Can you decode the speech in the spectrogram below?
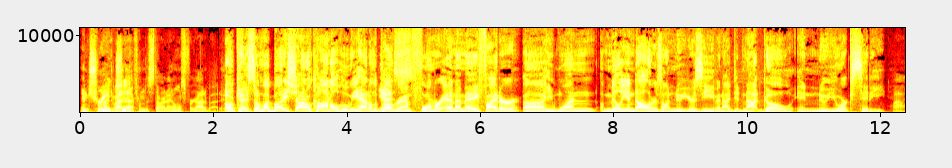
intrigued Mike by Chip. that from the start. I almost forgot about it. Okay, so my buddy Sean O'Connell, who we had on the Yes. program, former MMA fighter, uh, he won a million dollars on New Year's Eve, and I did not go in New York City. Wow.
